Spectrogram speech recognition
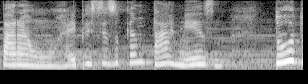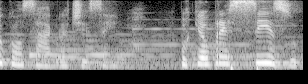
para a honra. É preciso cantar mesmo. Tudo consagro a Ti, Senhor. Porque eu preciso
